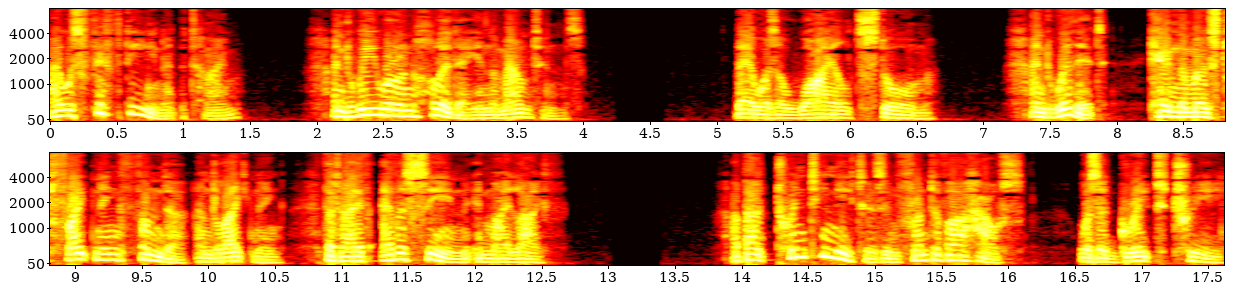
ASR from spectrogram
I was fifteen at the time, and we were on holiday in the mountains. There was a wild storm, and with it came the most frightening thunder and lightning that I have ever seen in my life. About twenty meters in front of our house was a great tree.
